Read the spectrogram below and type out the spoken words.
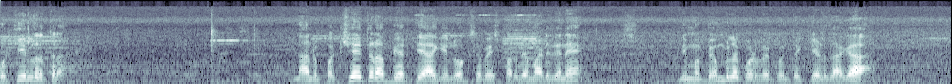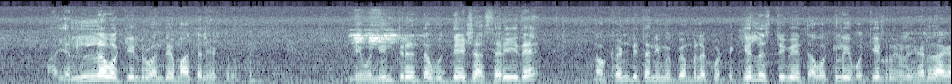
ವಕೀಲರ ಹತ್ರ ನಾನು ಪಕ್ಷೇತರ ಅಭ್ಯರ್ಥಿಯಾಗಿ ಲೋಕಸಭೆ ಸ್ಪರ್ಧೆ ಮಾಡಿದ್ದೇನೆ. ನಿಮ್ಮ ಬೆಂಬಲ ಕೊಡಬೇಕು ಅಂತ ಕೇಳಿದಾಗ ಆ ಎಲ್ಲ ವಕೀಲರು ಒಂದೇ ಮಾತಲ್ಲಿ ಹೇಳ್ತಾರೆ ನೀವು ನಿಂತಿರೋಂಥ ಉದ್ದೇಶ ಸರಿ ಇದೆ, ನಾವು ಖಂಡಿತ ನಿಮಗೆ ಬೆಂಬಲ ಕೊಟ್ಟು ಗೆಲ್ಲಿಸ್ತೀವಿ ಅಂತ ವಕೀಲ ವಕೀಲರುಗಳು ಹೇಳಿದಾಗ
